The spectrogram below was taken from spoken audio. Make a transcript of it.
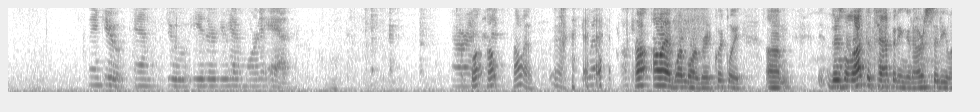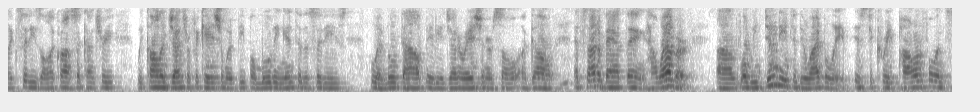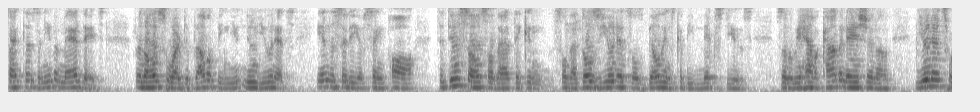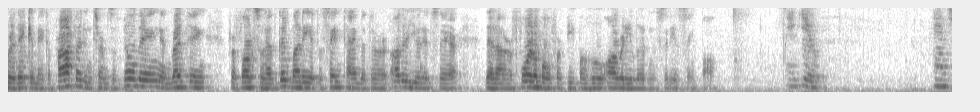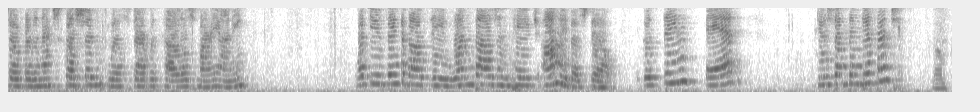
Thank you. And do either of you have more to add? All right. Well, I'll, I'll add, yeah. You? Okay. I'll, I'll add one more very quickly. Um, there's a lot that's happening in our city, like cities all across the country. We call it gentrification, with people moving into the cities who had moved out maybe a generation or so ago. It's not a bad thing. However, uh, what we do need to do, I believe, is to create powerful incentives and even mandates for those who are developing new units in the city of St. Paul to do so so that they can, so that those units, those buildings can be mixed use. So that we have a combination of units where they can make a profit in terms of building and renting for folks who have good money at the same time that there are other units there that are affordable for people who already live in the city of St. Paul. Thank you. And so for the next question, we'll start with Carlos Mariani. What do you think about the 1,000-page omnibus bill? Good thing, bad? Do something different? Um,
